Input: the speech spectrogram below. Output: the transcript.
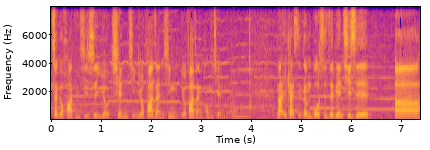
这个话题其实是有前景、有发展性、有发展空间的。嗯，那一开始跟博士这边，其实呃，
